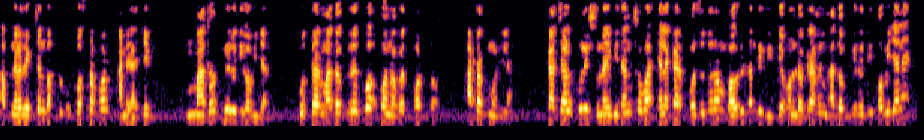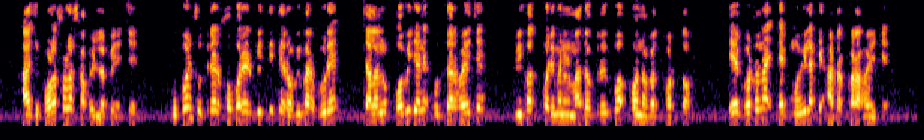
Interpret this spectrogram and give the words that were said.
আপনারা দেখছেন বাস্তব উপস্থাপন, আমি রাজীব। মাদক বিরোধী অভিযান, উদ্ধার মাদক দ্রব্য ও নগদ অর্থ আটক মহিলা, কাচাল পুলিশ সুনাই বিধানসভা এলাকার কচুদরম বাউরিকান্দি দ্বিতীয় খণ্ড গ্রামে মাদক বিরোধী অভিযানে আজ বড়সড় সাফল্য পেয়েছে। গোপন সূত্রের খবরের ভিত্তিতে রবিবার ভোরে চালানো অভিযানে উদ্ধার হয়েছে বৃহৎ পরিমাণের মাদক দ্রব্য ও নগদ অর্থ এ ঘটনায় এক মহিলাকে আটক করা হয়েছে।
